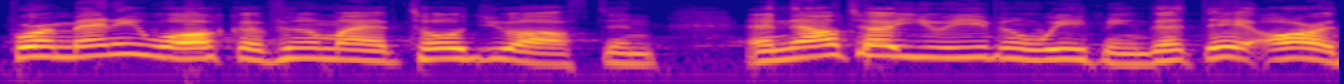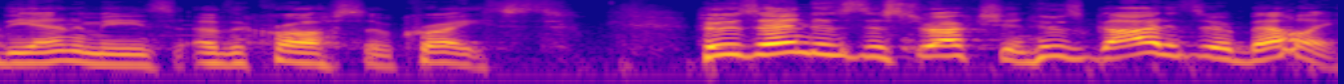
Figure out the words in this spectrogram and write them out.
For many walk, of whom I have told you often, and now tell you even weeping, that they are the enemies of the cross of Christ, whose end is destruction, whose God is their belly,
